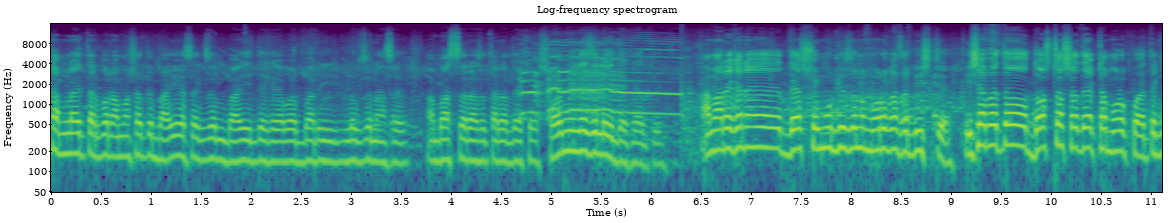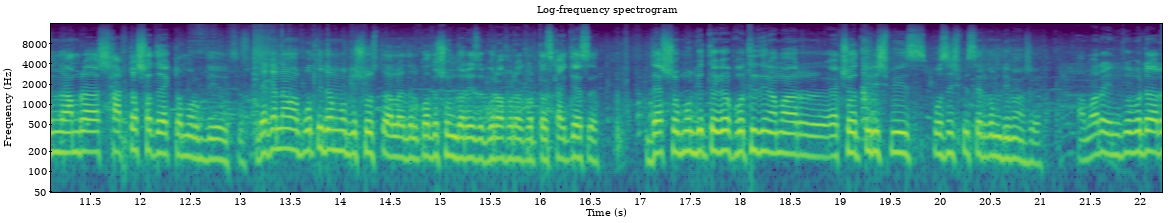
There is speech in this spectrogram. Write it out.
সামলাই, তারপর আমার সাথে ভাই আছে, একজন ভাই দেখে আবার বাড়ির লোকজন আছে বাচ্চারা আছে, তারা দেখে। সবাই মিলে গেলেই দেখে আর কি। আমার এখানে দেড়শো মুরগির জন্য মোরগ আছে বিশটা। হিসাবে তো দশটার সাথে একটা মোরগ পায় কিন্তু আমরা ষাটটার সাথে একটা মোরগ দিয়ে দিচ্ছি। দেখেন আমার প্রতিটা মুরগি সুস্থ আলাদা কত সুন্দর এই যে ঘোরাফেরা করতে খাইতে আছে দেড়শো মুরগির থেকে প্রতিদিন আমার একশো তিরিশ পিস, পঁচিশ পিস এরকম ডিম আসে। আমার ইনকিউবেটার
